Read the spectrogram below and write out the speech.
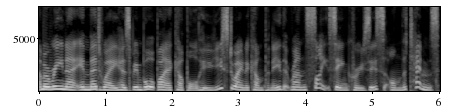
A marina in Medway has been bought by a couple who used to own a company that ran sightseeing cruises on the Thames.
